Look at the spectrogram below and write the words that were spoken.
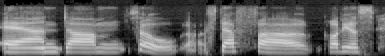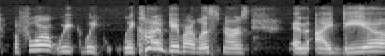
And um, so, uh, Steph, uh, Claudius, before we, we, we kind of gave our listeners an idea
